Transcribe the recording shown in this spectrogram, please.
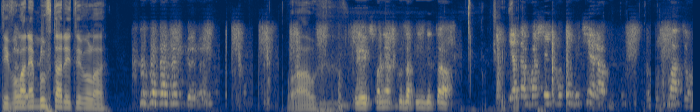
Ty vole, nemluv tady, ty vole. Wow. Ty, Španělsku za pízdeta. Já tam vlastně. To už má to.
